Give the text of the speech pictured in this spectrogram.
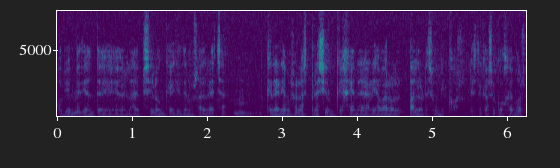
o bien mediante la epsilon que aquí tenemos a la derecha mm, crearíamos una expresión que generaría valores únicos. En este caso cogemos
